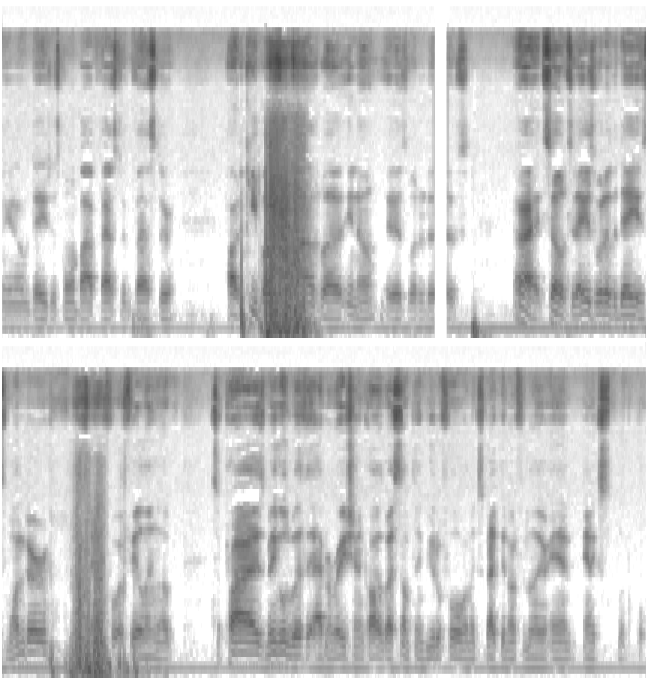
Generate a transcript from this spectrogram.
You know, days just going by faster and faster. Hard to keep up sometimes, but you know, it is what it is. All right, so today's word of the day is wonder. Stands for a feeling of surprise mingled with admiration caused by something beautiful, unexpected, unfamiliar, and inexplicable.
